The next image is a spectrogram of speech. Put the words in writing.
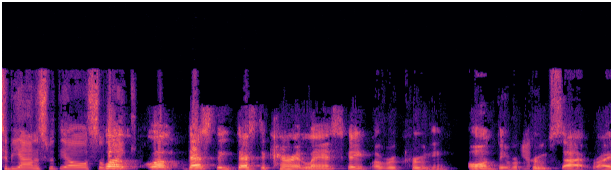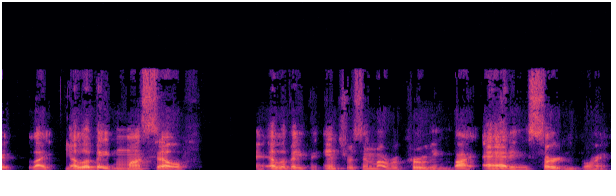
To be honest with y'all, so well, like, well, that's the that's the current landscape of recruiting on the recruit side, right? Like Yeah. elevate myself and elevate the interest in my recruiting by adding certain brands.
